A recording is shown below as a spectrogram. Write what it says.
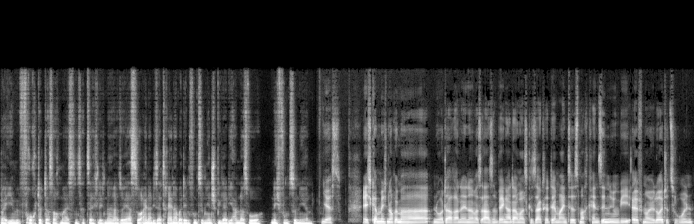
bei ihm fruchtet das auch meistens tatsächlich. Ne? Also er ist so einer dieser Trainer, bei dem funktionieren Spieler, die anderswo nicht funktionieren. Yes. Ich kann mich noch immer nur daran erinnern, was Arsene Wenger damals gesagt hat. Der meinte, es macht keinen Sinn, irgendwie elf neue Leute zu holen,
